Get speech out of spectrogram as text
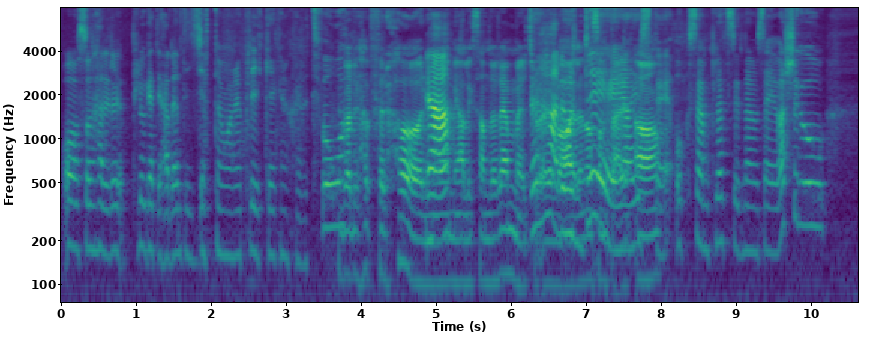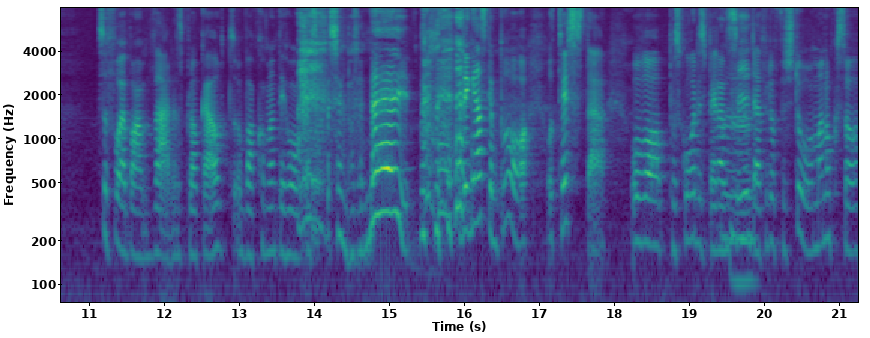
Och så hade det pluggat, jag hade inte jättemånga repliker, jag kanske hade två. Du hade förhör med, Ja. med Alexandra Remmer tror jag det det var. eller något sånt det, där. ja just Ja. det. Och sen plötsligt när de säger varsågod så får jag bara en världens blockout och bara kommer inte ihåg. Jag känner bara såhär, nej! Det är ganska bra att testa och vara på skådespelarens Mm. sida för då förstår man också.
